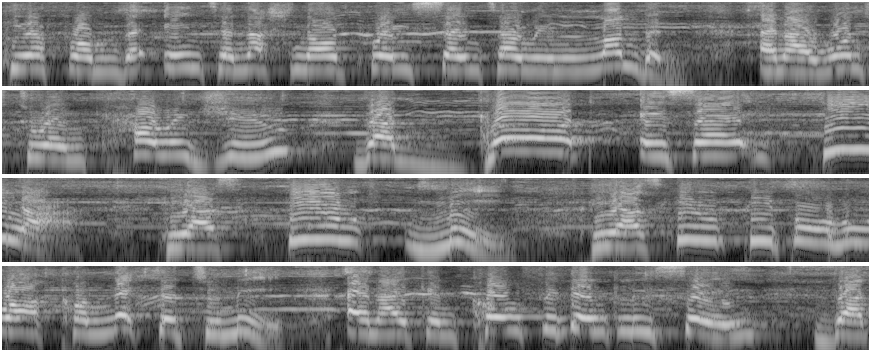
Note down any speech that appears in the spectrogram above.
here from the International Praise Center in London. And I want to encourage you that God is a healer. He has healed me. He has healed people who are connected to me. And I can confidently say that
